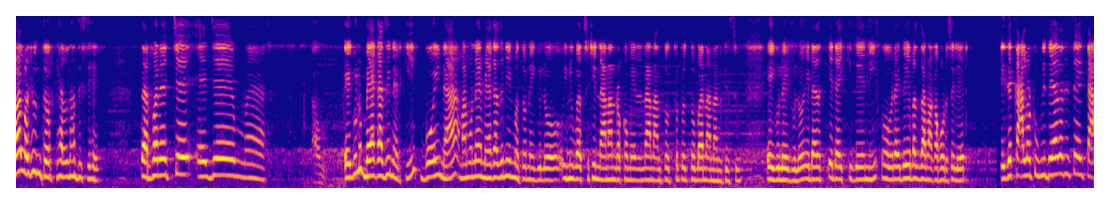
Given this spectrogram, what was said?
ভালো সুন্দর খেলনা দিছে তারপরে হচ্ছে এই যে এগুলো ম্যাগাজিন আর কি, বই না, আমার মনে হয় ম্যাগাজিনের মতন এগুলো, ইউনিভার্সিটির নানান রকমের নানান তথ্য টথ্য বা নানান কিছু এইগুলো এগুলো, এটা, এটাই কি দিয়ে নি? ও, এটাই দিয়ে এবার জামা কাপড় ছেলের এই যে কালো টুপি দেওয়া যাচ্ছে, এই তা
